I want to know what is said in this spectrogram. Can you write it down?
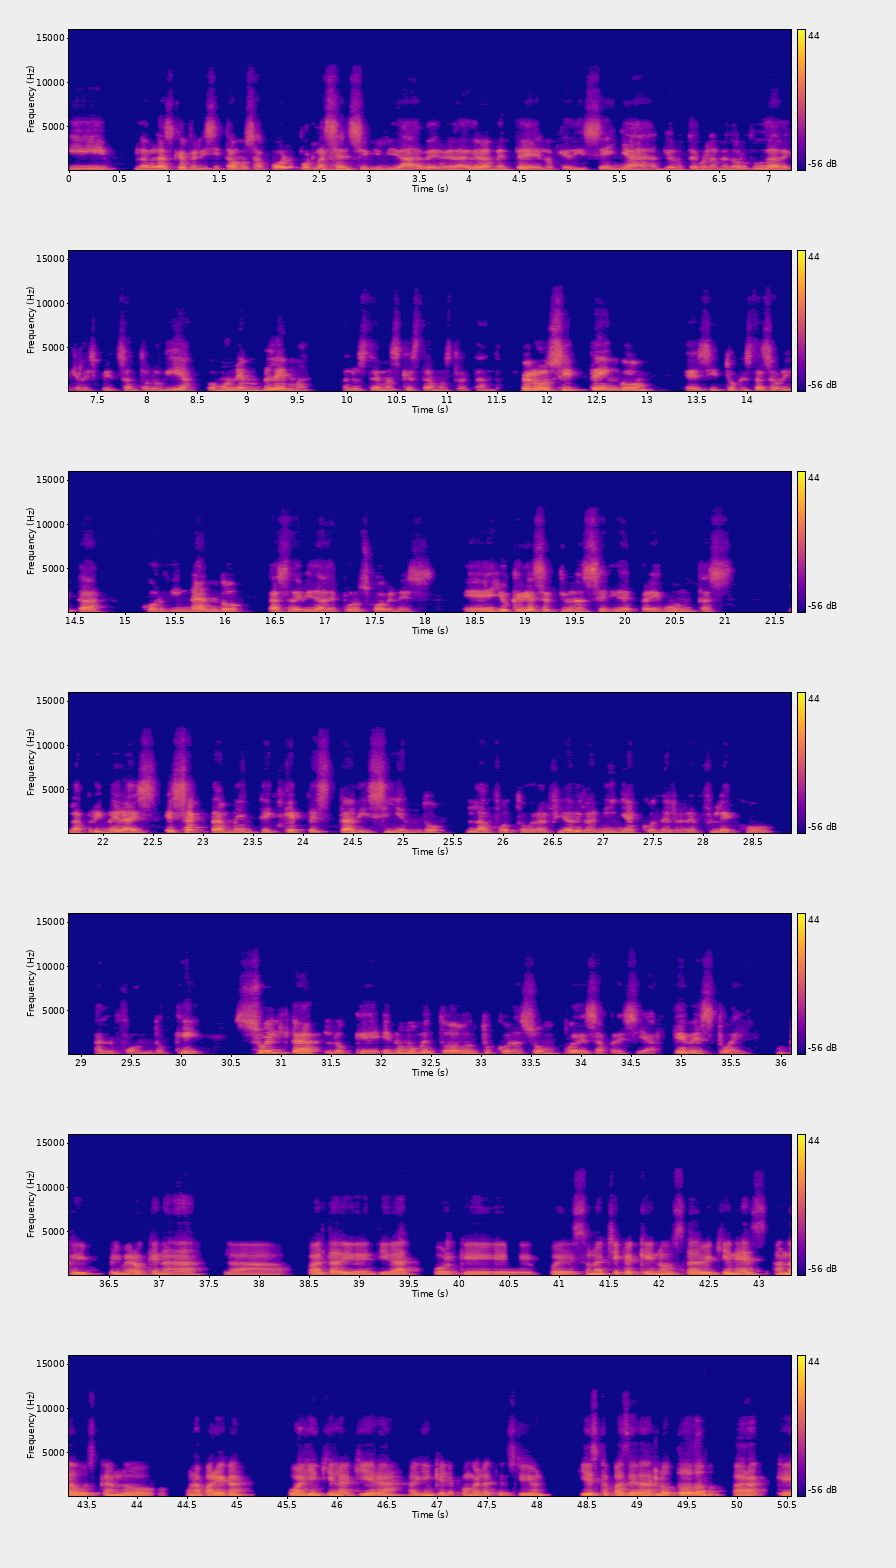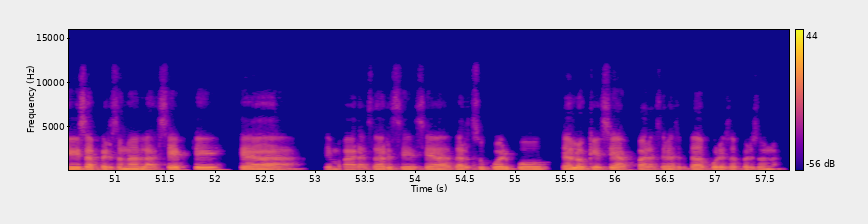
Y la verdad es que felicitamos a Paul por la sensibilidad, verdaderamente lo que diseña, yo no tengo la menor duda de que el Espíritu Santo lo guía como un emblema a los temas que estamos tratando. Pero sí tengo, si tú que estás ahorita coordinando Casa de Vida de Puros Jóvenes, eh, yo quería hacerte una serie de preguntas. La primera es exactamente qué te está diciendo la fotografía de la niña con el reflejo al fondo. ¿Qué suelta lo que en un momento dado en tu corazón puedes apreciar? ¿Qué ves tú ahí? Ok, primero que nada, la falta de identidad, porque pues una chica que no sabe quién es anda buscando una pareja o alguien quien la quiera, alguien que le ponga la atención y es capaz de darlo todo para que esa persona la acepte, sea embarazarse, sea dar su cuerpo, sea lo que sea, para ser aceptada por esa persona.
